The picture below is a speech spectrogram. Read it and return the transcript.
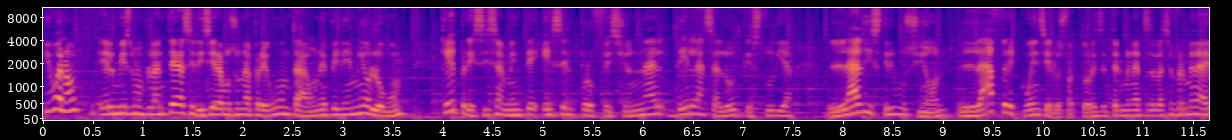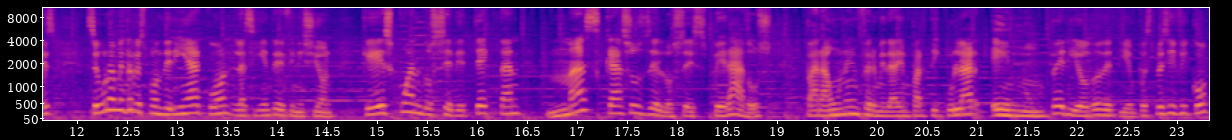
Y bueno, él mismo plantea si le hiciéramos una pregunta a un epidemiólogo, que precisamente es el profesional de la salud que estudia la distribución, la frecuencia y los factores determinantes de las enfermedades, seguramente respondería con la siguiente definición, que es cuando se detectan más casos de los esperados para una enfermedad en particular en un periodo de tiempo específico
